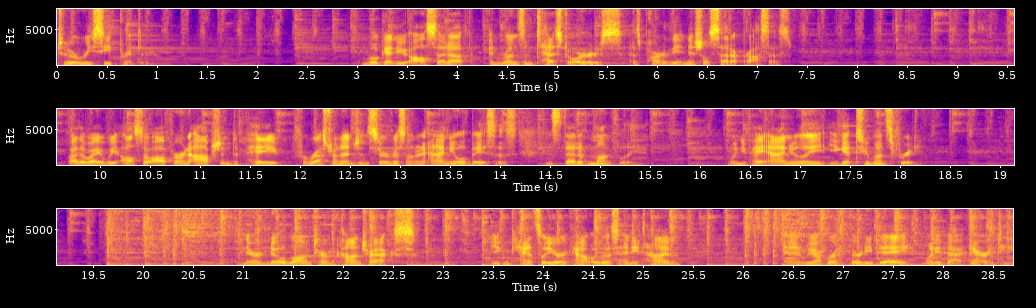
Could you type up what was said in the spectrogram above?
to a receipt printer. We'll get you all set up and run some test orders as part of the initial setup process. By the way, we also offer an option to pay for Restaurant Engine service on an annual basis instead of monthly. When you pay annually, you get two months free. And there are no long term contracts. You can cancel your account with us anytime. And we offer a 30 day money back guarantee.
